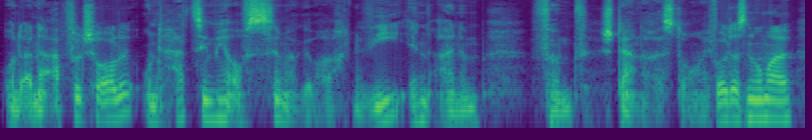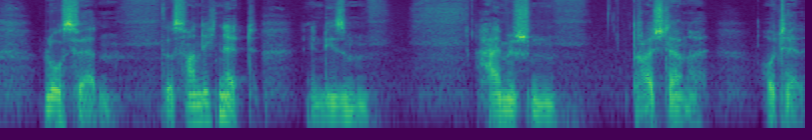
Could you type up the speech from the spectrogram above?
und eine Apfelschorle und hat sie mir aufs Zimmer gebracht, wie in einem Fünf-Sterne-Restaurant. Ich wollte das nur mal loswerden. Das fand ich nett in diesem heimischen Drei-Sterne-Hotel.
